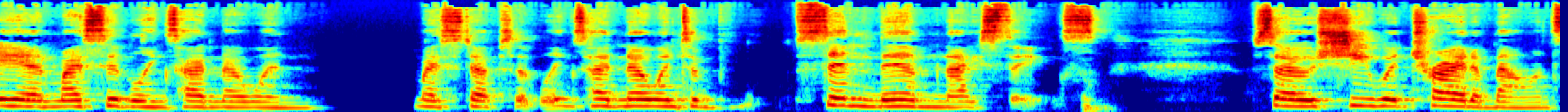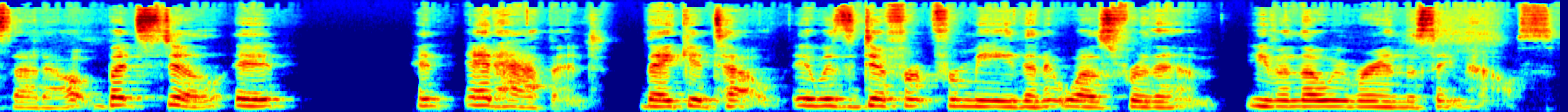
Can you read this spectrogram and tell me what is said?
And my siblings had no one, my step siblings had no one to send them nice things. So she would try to balance that out, but still, it it, it happened. They could tell it was different for me than it was for them, even though we were in the same house.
